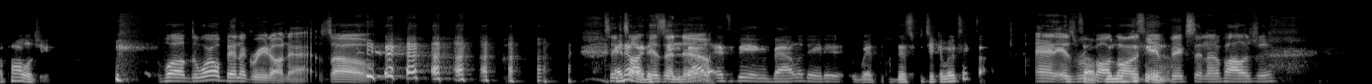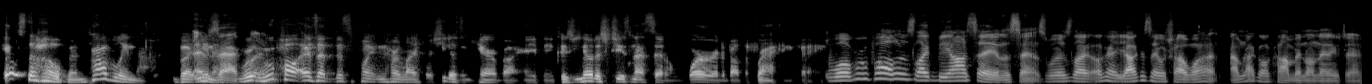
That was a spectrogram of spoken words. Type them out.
apology. Well, the world been agreed on that. So I know, TikTok it's isn't being new. val- it's being validated with this particular TikTok. and is So, RuPaul love going to give. Vixen an apology? Here's the hoping, probably not. But you Exactly. know, Ru- RuPaul is at this point in her life where she doesn't care about anything because you notice she's not said a word about the fracking thing. Well, RuPaul is like Beyonce in a sense, where it's like, okay, y'all can say what y'all want. I'm not gonna comment on anything.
